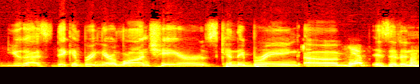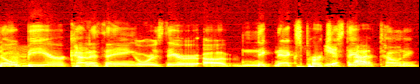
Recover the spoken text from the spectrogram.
you guys, they can bring their lawn chairs. Can they bring? Um, yep. Is it a mm-hmm. no beer kind of thing, or is there uh, knickknacks purchased yeah, there, I, Tony?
